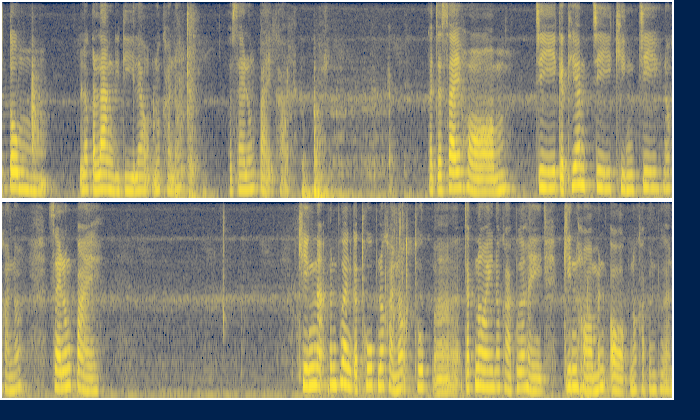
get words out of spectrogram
ำต้ม แล้วก็ล่างดีๆแล้วเนาะค่ะเนาะ เอาใส่ลงไปค่ะ ก็จะใส่หอมจีกระเทียมจีขิงจีเนาะค่ะเนาะใส่ลงไปขิงนะเพื่อนๆกระทุบเนาะค่ะเนาะทุบจักน้อยเนาะค่ะเพื่อให้กลินหอมมันออกเนาะค่ะเพื่อน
